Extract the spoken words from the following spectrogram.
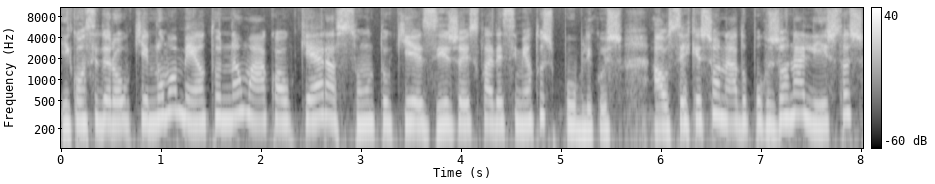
e considerou que, no momento, não há qualquer assunto que exija esclarecimentos públicos. Ao ser questionado por jornalistas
